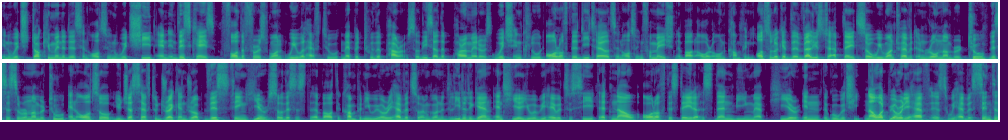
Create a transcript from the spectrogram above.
in which document it is and also in which sheet. And in this case, for the first one, we will have to map it to the params. So these are the parameters which include all of the details and also information about our own company. Also look at the values to update. So we want to have it in row number two. This is the row number two. And also you just have to drag and drop this thing here. So this is the, about the company. We already have it. So I'm going to delete it again. And here you will be able to see that now all of this data is then being mapped here in the Google Sheet. Now what we already have is we have a synthesis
